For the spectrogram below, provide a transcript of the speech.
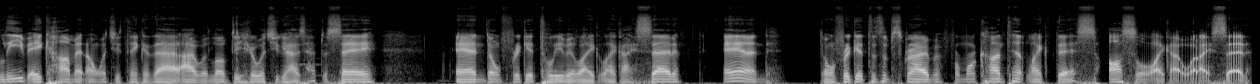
leave a comment on what you think of that. I would love to hear what you guys have to say. And don't forget to leave a like, like I said. And don't forget to subscribe for more content like this, also like I, what I said.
